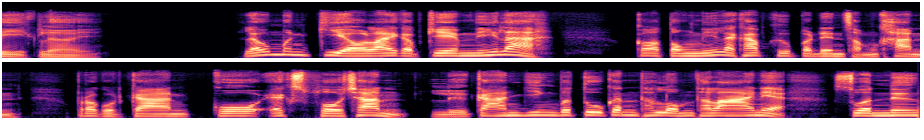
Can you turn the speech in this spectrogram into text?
ลีกเลย แล้วมันเกี่ยวอะไรกับเกมนี้ล่ะ ก็ตรงนี้แหละครับคือประเด็นสำคัญ ปรากฏการณ์ Go Explosion หรือการยิงประตูกันถล่มทลายเนี่ย ส่วนหนึ่ง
